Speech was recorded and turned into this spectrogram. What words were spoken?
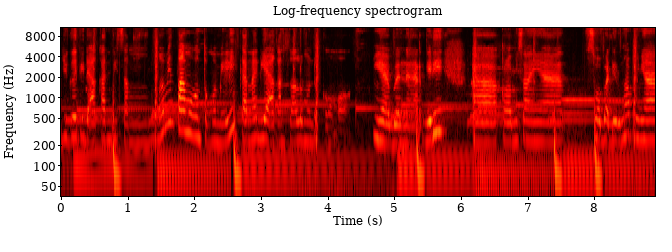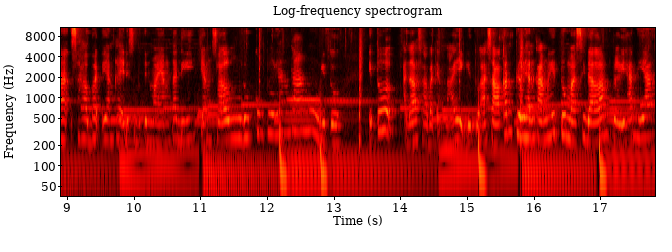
juga tidak akan bisa memintamu untuk memilih karena dia akan selalu mendukungmu. Iya benar. Jadi uh, kalau misalnya sobat di rumah punya sahabat yang kayak disebutin Mayang tadi, yang selalu mendukung pilihan kamu gitu, itu adalah sahabat yang baik gitu. Asalkan pilihan kamu itu masih dalam pilihan yang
